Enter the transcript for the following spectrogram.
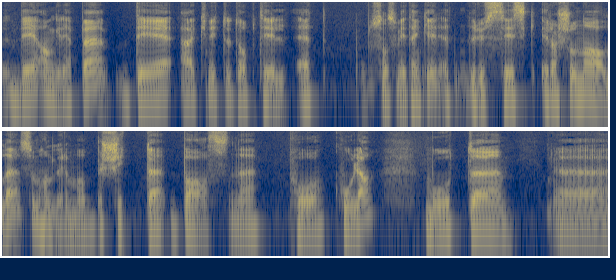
det angrepet det er knyttet opp til et sånn som vi tenker, et russisk rasjonale som handler om å beskytte basene på Kola mot uh, uh,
